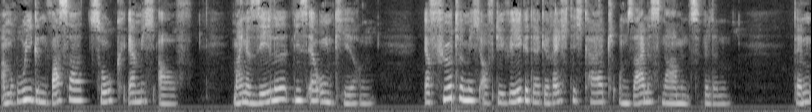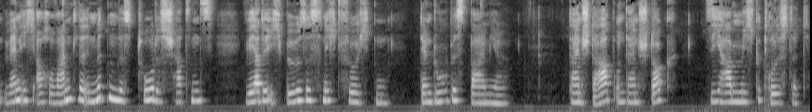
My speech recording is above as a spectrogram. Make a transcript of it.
am ruhigen Wasser zog er mich auf. Meine Seele ließ er umkehren er führte mich auf die Wege der Gerechtigkeit um seines Namens willen. Denn wenn ich auch wandle inmitten des Todesschattens, werde ich Böses nicht fürchten, denn du bist bei mir. Dein Stab und dein Stock, sie haben mich getröstet.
